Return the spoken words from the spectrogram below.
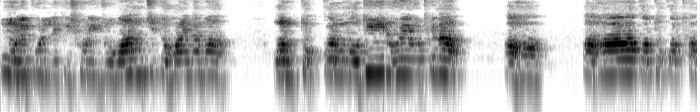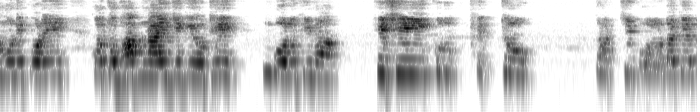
মণিপুরলে পড়লে কি শরীর রোমাঞ্চিত হয় না মা। অন্তঃকরণ অধীর হয়ে ওঠে না। আহা আহা, কত কথা মনে পড়ে, কত ভাবনায় জেগে ওঠে। বলো কি মা হেসেই কুরুক্ষেত্র। তার চেয়ে বলো না কেন?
